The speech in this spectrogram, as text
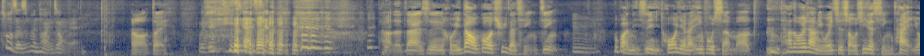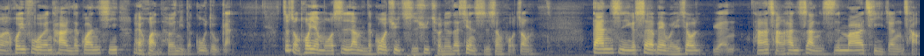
作者是不是讨厌这种人？哦，对。我觉得听起来像。好的，再是回到过去的情境。嗯。不管你是以拖延来应付什么，它都会让你维持熟悉的形态，用来恢复跟他人的关系，来缓和你的孤独感。这种拖延模式让你的过去持续存留在现实生活中。丹是一个设备维修员，他常和上司 Marty 争吵。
